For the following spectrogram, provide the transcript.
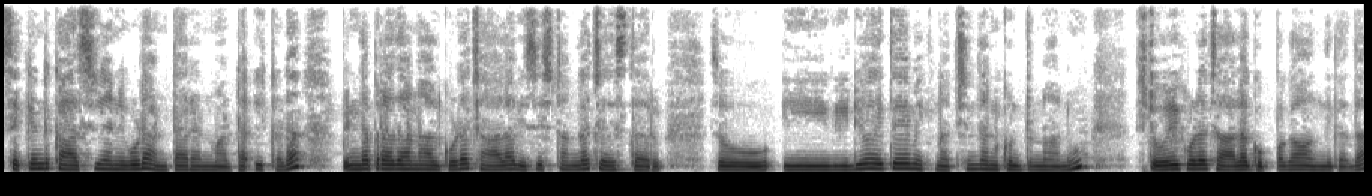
సెకండ్ కాశీ అని కూడా అంటారనమాట ఇక్కడ పిండ ప్రధానాలు కూడా చాలా విశిష్టంగా చేస్తారు. సో ఈ వీడియో అయితే మీకు నచ్చింది అనుకుంటున్నాను. స్టోరీ కూడా చాలా గొప్పగా ఉంది కదా.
